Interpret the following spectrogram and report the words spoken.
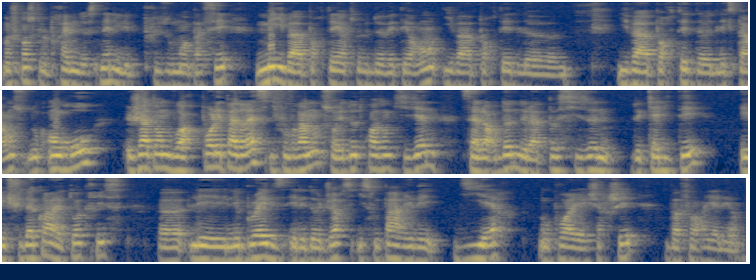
Moi je pense que le prime de Snell il est plus ou moins passé, mais il va apporter un truc de vétéran, il va apporter de le, il va apporter de, l'expérience. Donc en gros, j'attends de voir. Pour les Padres, il faut vraiment que sur les 2-3 ans qui viennent, ça leur donne de la post-season de qualité. Et je suis d'accord avec toi, Chris. Euh, les, les Braves et les Dodgers, ils sont pas arrivés d'hier, donc pour aller les chercher, il va falloir y aller. Hein.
